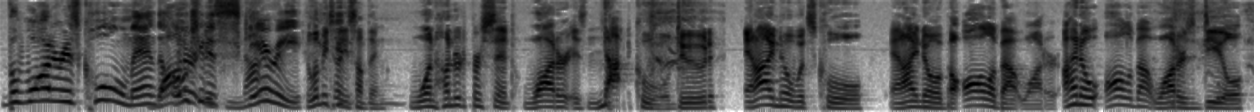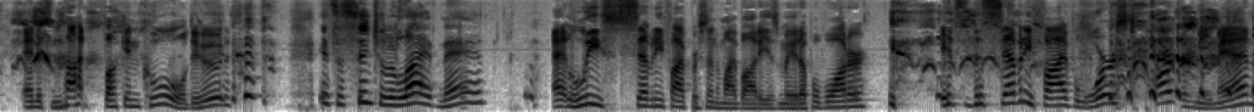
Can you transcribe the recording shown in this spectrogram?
The water is cool, man. The Water ocean is, not- scary. Let me tell you something. 100% water is not cool, dude. and I know what's cool, and I know about all about water. I know all about water's deal, and it's not fucking cool, dude. It's essential to life, man. At least 75% of my body is made up of water. it's the 75 worst part of me, man.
